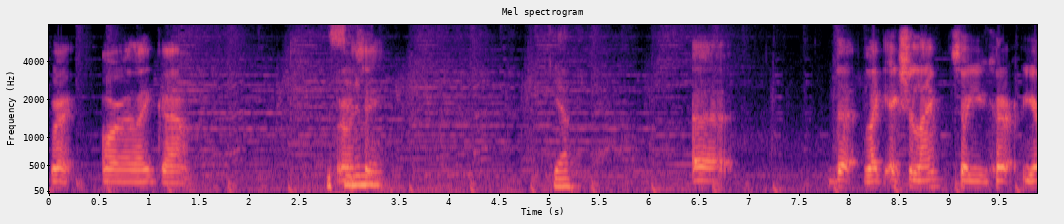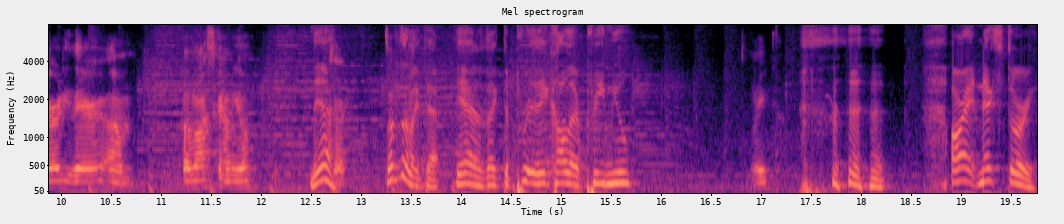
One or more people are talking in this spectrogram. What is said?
Right. Or like um, The what do I say? cinnamon. Yeah. Uh, the like extra lime. So you could, you're already there. Um, a Moscow Mule. Yeah. Sorry. Something like that. Yeah, like the pre- they call it a pre-mule. Like All right, next story.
